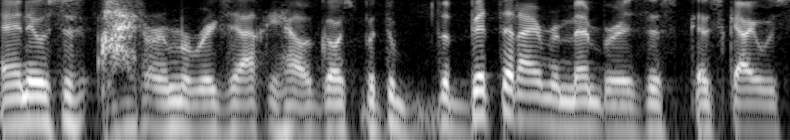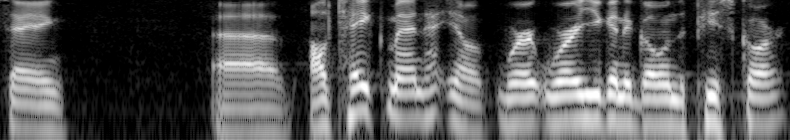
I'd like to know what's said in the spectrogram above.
And it was just, I don't remember exactly how it goes, but the, the bit that I remember is this, this guy was saying, uh, I'll take Manhattan, you know, where, where are you going to go in the Peace Corps?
